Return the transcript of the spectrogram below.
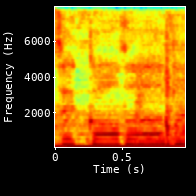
take all the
